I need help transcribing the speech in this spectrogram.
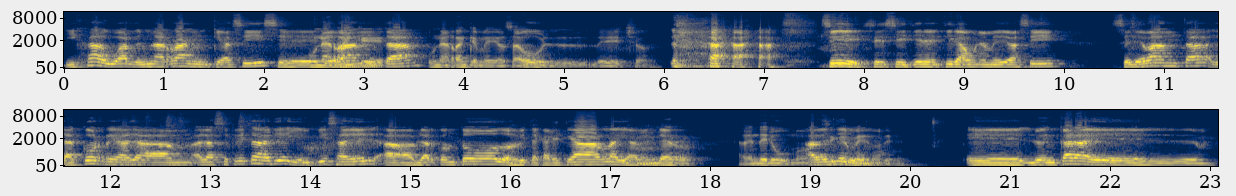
Y Howard, en un arranque así, se un, arranque, levanta. un arranque medio Saúl, de hecho. sí, sí, sí, tiene, tira una medio así. Se levanta, la corre a la, a la secretaria y empieza él a hablar con todos, ¿viste? a caretearla y a Mm. vender. A vender humo. A vender básicamente. humo. Eh, lo encara el.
